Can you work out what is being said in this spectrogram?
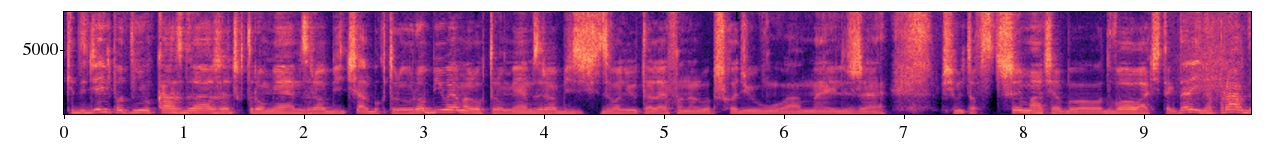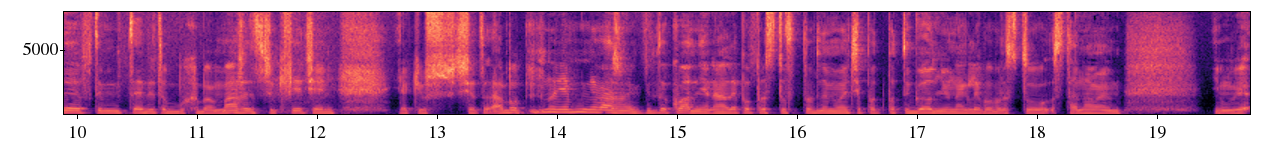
kiedy dzień po dniu każda rzecz, którą miałem zrobić, albo którą robiłem, albo którą miałem zrobić, dzwonił telefon, albo przychodził mail, że musimy to wstrzymać, albo odwołać i tak dalej. I naprawdę w tym wtedy to był chyba marzec czy kwiecień, jak już się to, albo no nie, nieważne dokładnie, no ale po prostu w pewnym momencie po, po tygodniu nagle po prostu stanąłem i mówię,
